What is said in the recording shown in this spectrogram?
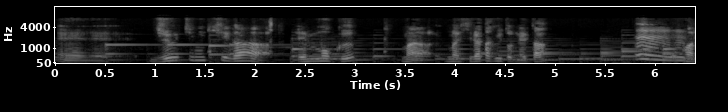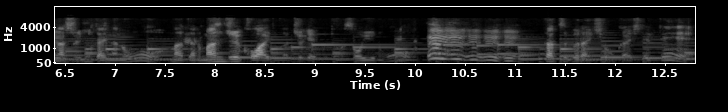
ん。えー、11日が演目、まあ、まあ、平たく言うとネタ、うんうんうん。お話みたいなのを、まあ、だから、まんじゅう怖いとか、ジュゲムとかそういうのをうんうんうんうんうん。2つぐらい紹介してて、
